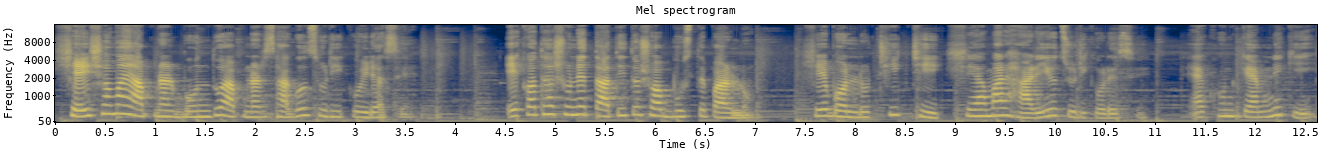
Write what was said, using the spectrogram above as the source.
সেই সময় আপনার বন্ধু আপনার ছাগল চুরি কইরাছে। এ কথা শুনে তাতি তো সব বুঝতে পারল। সে বলল, ঠিক ঠিক, সে আমার হাড়িও চুরি করেছে। এখন কেমনে কি?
